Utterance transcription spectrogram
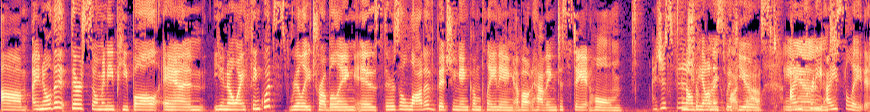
Um, I know that there's so many people and, you know, I think what's really troubling is there's a lot of bitching and complaining about having to stay at home I just finished. And I'll be honest with you, I'm pretty isolated.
